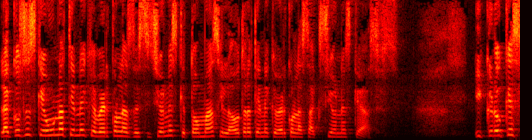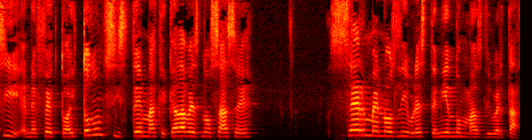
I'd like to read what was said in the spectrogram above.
la cosa es que una tiene que ver con las decisiones que tomas y la otra tiene que ver con las acciones que haces. Y creo que sí, en efecto, hay todo un sistema que cada vez nos hace ser menos libres teniendo más libertad.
